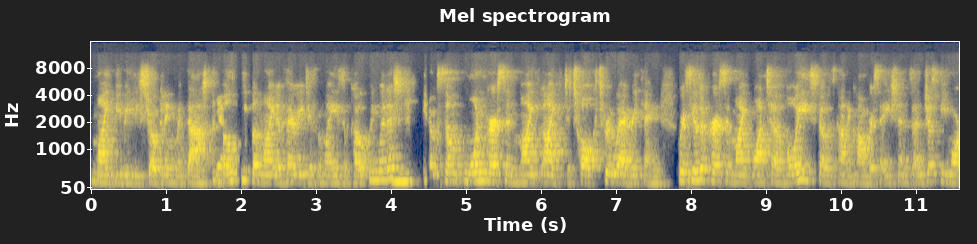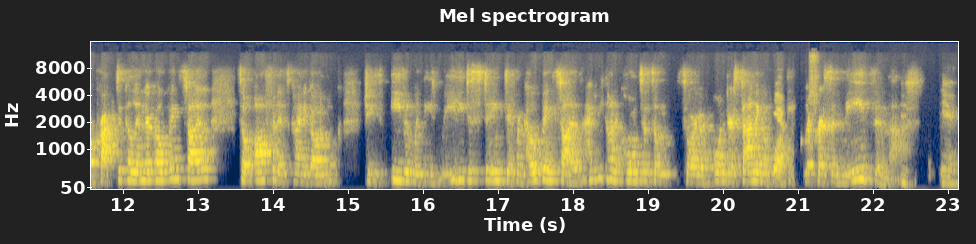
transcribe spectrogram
might be really struggling with that, and yeah. both people might have very different ways of coping with it. Mm-hmm. You know, some one person might like to talk through everything, whereas the other person might want to avoid those kind of conversations and just be more practical in their coping style. So often it's kind of going, look, geez, even with these really distinct different coping styles, how do we kind of come to some sort of understanding of what yeah. the other person needs in that? Yeah.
